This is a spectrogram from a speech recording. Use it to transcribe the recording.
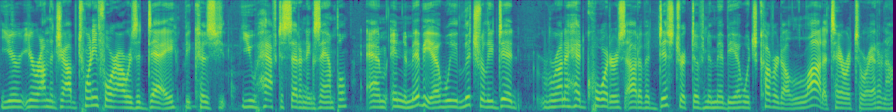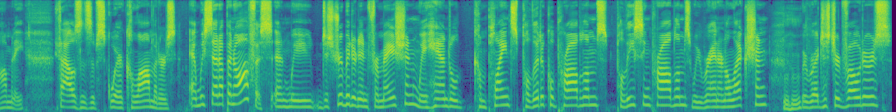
You're you're on the job 24 hours a day because you, you have to set an example. And in Namibia, we literally did run a headquarters out of a district of Namibia, which covered a lot of territory. I don't know how many thousands of square kilometers. And we set up an office and we distributed information. We handled complaints, political problems, policing problems. We ran an election. We registered voters,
